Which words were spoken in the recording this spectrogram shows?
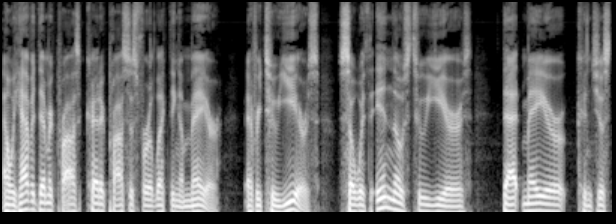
and we have a democratic process for electing a mayor every two years. So within those two years, that mayor can just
